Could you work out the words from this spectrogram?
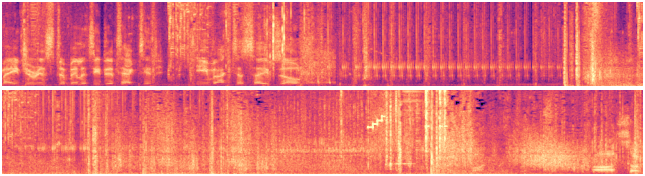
Major instability detected. Evac to safe zone. Awesome.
